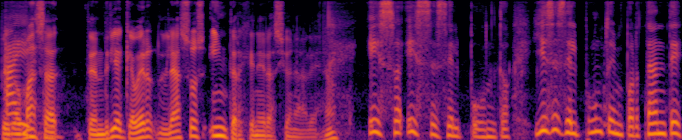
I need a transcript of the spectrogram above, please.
Pero más tendría que haber lazos intergeneracionales, ¿no? Eso, ese es el punto. Y ese es el punto importante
